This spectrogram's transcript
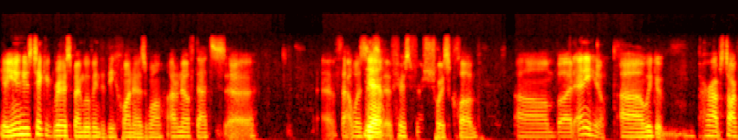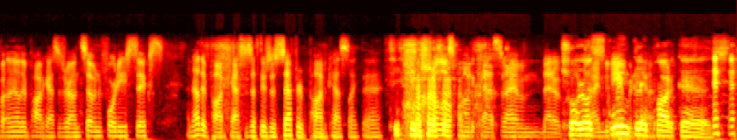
Yeah, you knew he was taking risks by moving to Tijuana as well. I don't know if that's uh, if that was Yeah. his, his first choice club. Um, but anywho, uh, we could perhaps talk about another podcast is around 746. Another podcast as if there's a separate podcast like the Cholos podcast. I am that Cholo I may or may Squinkle not- podcast.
